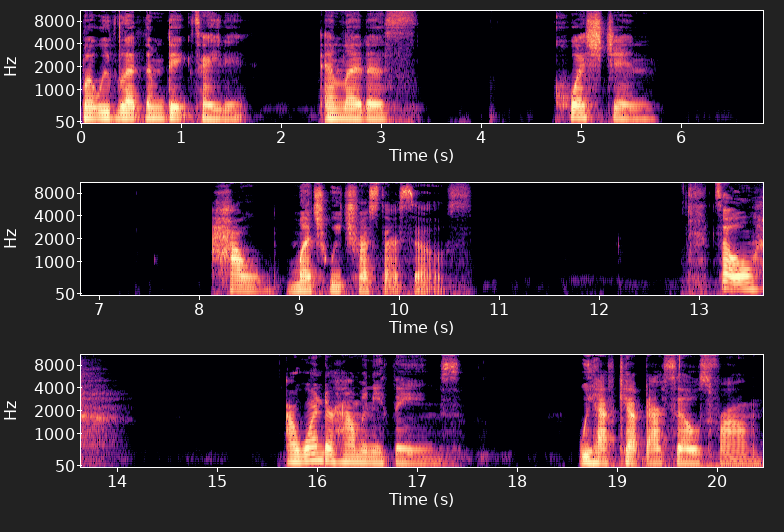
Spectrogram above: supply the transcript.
But we've let them dictate it and let us question how much we trust ourselves. So, I wonder how many things we have kept ourselves from.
